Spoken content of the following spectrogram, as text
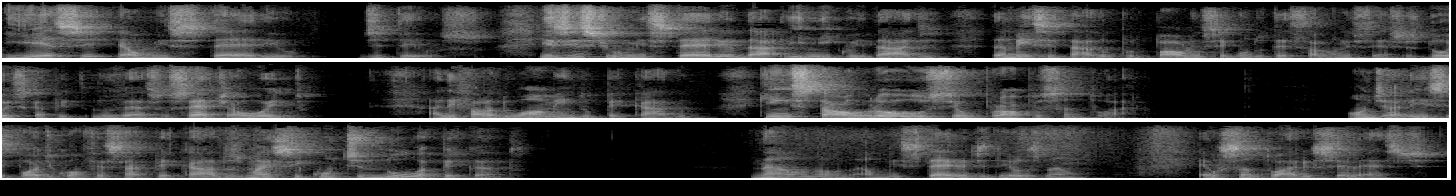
e esse é o mistério de Deus. Existe o mistério da iniquidade, também citado por Paulo em 2 Tessalonicenses 2, capítulo, versos 7 a 8. Ali fala do homem do pecado que instaurou o seu próprio santuário, onde ali se pode confessar pecados, mas se continua pecando. Não, não, não, o mistério de Deus não. É o santuário celeste,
